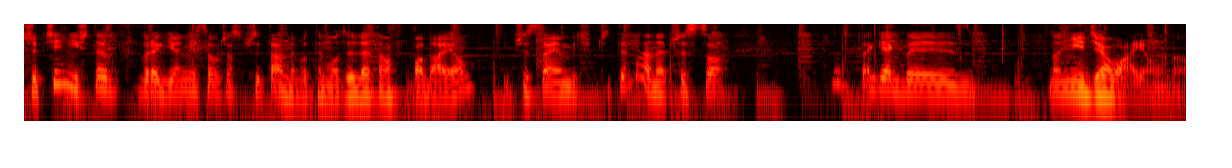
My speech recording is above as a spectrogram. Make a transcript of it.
Szybciej niż te w regionie cały czas wczytane, bo te motyle tam wpadają i przestają być wczytywane, przez co no, tak jakby no nie działają, no.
